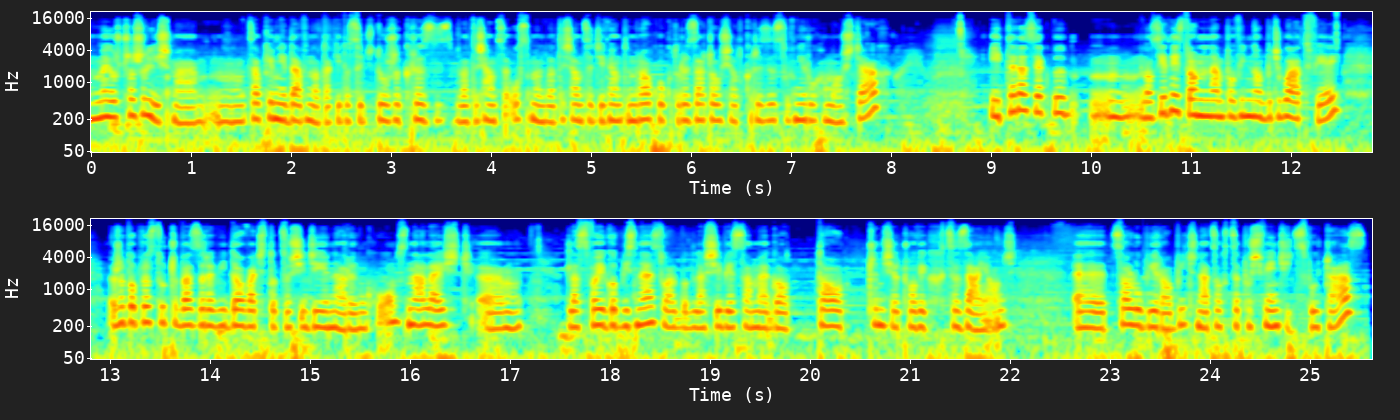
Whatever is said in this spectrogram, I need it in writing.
my już przeżyliśmy mm, całkiem niedawno taki dosyć duży kryzys w 2008-2009 roku, który zaczął się od kryzysu w nieruchomościach. I teraz jakby mm, no z jednej strony nam powinno być łatwiej, że po prostu trzeba zrewidować to, co się dzieje na rynku, znaleźć um, dla swojego biznesu albo dla siebie samego to, czym się człowiek chce zająć, e, co lubi robić, na co chce poświęcić swój czas –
